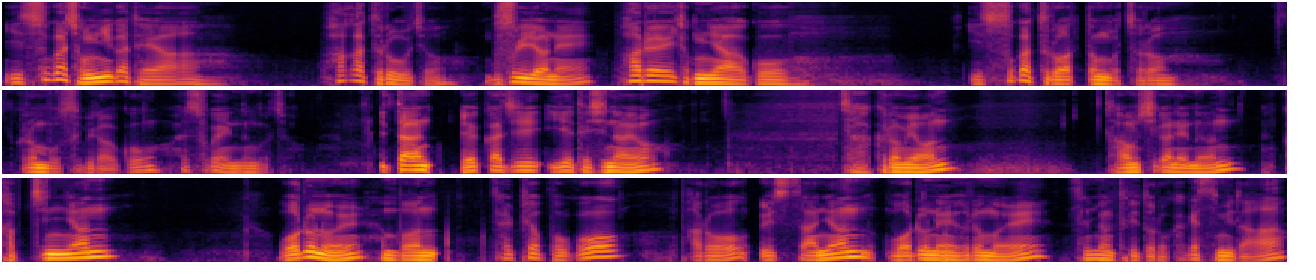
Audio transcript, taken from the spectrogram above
이 수가 정리가 돼야 화가 들어오죠. 무술년에 화를 정리하고 이 수가 들어왔던 것처럼 그런 모습이라고 할 수가 있는 거죠. 일단 여기까지 이해되시나요? 자, 그러면 다음 시간에는 갑진년 월운을 한번 살펴보고 바로 을사년 월운의 흐름을 설명드리도록 하겠습니다.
